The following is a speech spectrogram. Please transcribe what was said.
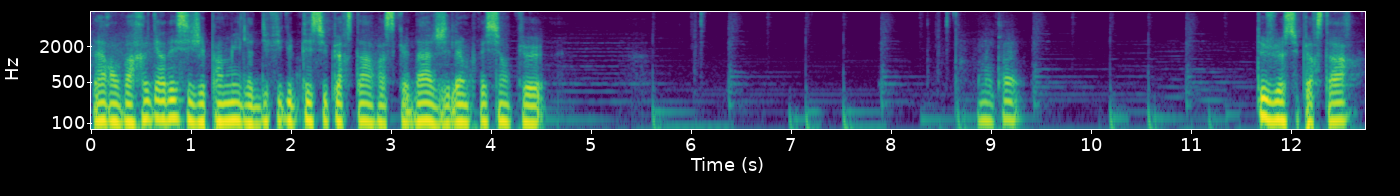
D'ailleurs on va regarder si j'ai pas mis la difficulté superstar parce que là j'ai l'impression que on est de jouer superstar.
